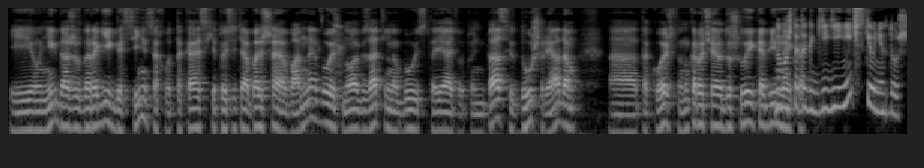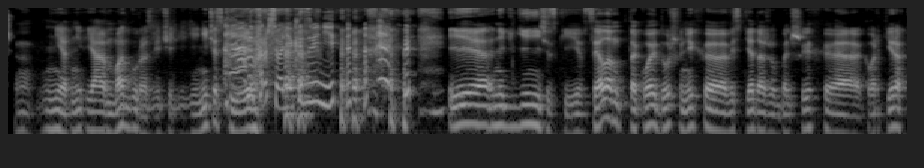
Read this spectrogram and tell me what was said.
И у них даже в дорогих гостиницах вот такая схема. То есть у тебя большая ванная будет, но обязательно будет стоять вот унитаз и душ рядом а, такое, что, ну, короче, душевые кабины. Ну, может, как... это гигиенический у них душ? Э, нет, не, я могу различить гигиенический. Ну, хорошо, Олег, извини. И не гигиенический. И в целом такой душ у них э, везде, даже в больших э, квартирах.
